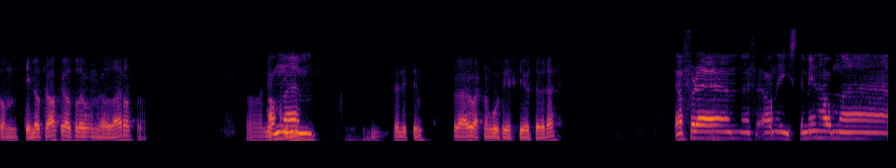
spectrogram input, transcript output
sånn til og fra akkurat på det området der, altså. Så litt Han, synd. Det er litt synd. For det har jo vært noen gode friskierutøvere her. Ja, for det, han yngste min, han, eh,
